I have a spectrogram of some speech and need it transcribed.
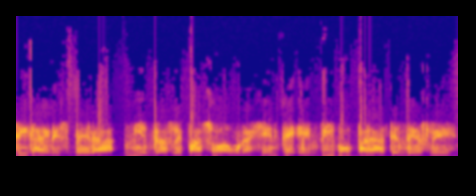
siga en espera mientras le paso a un agente en vivo para atenderle.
